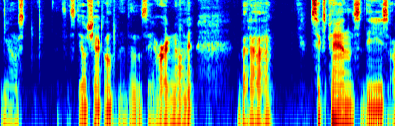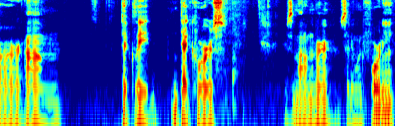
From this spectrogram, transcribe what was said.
You know, steel shackle. That doesn't say hardened on it. But uh, six pins. These are um, typically dead cores. Here's the model number, 7140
